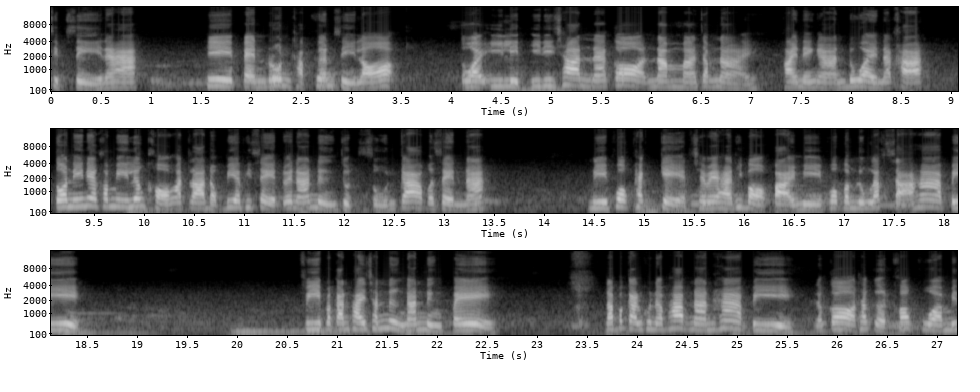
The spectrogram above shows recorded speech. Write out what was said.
2024 นะคะที่เป็นรุ่นขับเคลื่อน 4 ล้อ ตัว Elite Edition นะก็นำมาจำหน่ายภายในงานด้วยนะคะ ตัวนี้เนี่ยเขามีเรื่องของอัตราดอกเบี้ยพิเศษด้วยนะ 1.09%นะ มีพวกแพ็กเกจใช่ไหมคะที่บอกไปมีพวกบำรุงรักษา 5 ปี ฟรีประกันภัยชั้น1นาน1ปีรับประกันคุณภาพนาน 5 ปี แล้วก็ถ้าเกิดครอบครัวมิ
